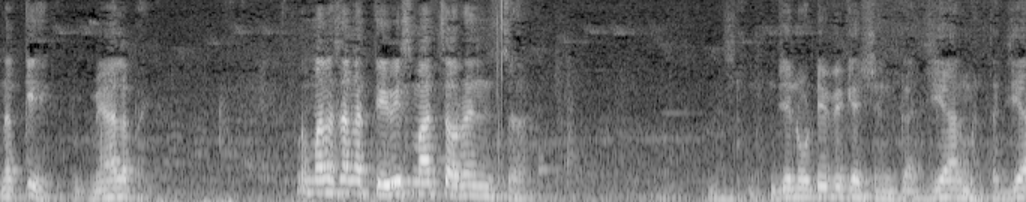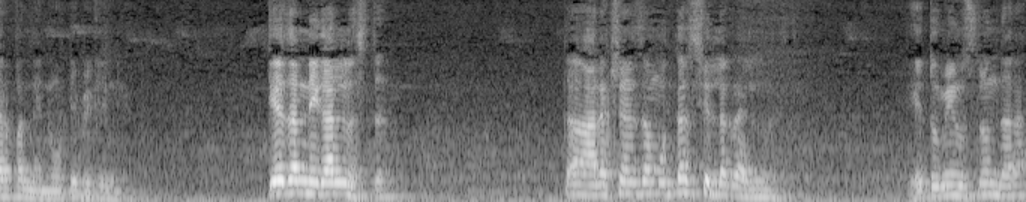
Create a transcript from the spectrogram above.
नक्की मिळालं पाहिजे. पण मला सांगा तेवीस मार्च चौऱ्याण्णवचं जे नोटिफिकेशन का जी आर म्हणतात जी आर पण नाही नोटिफिकेशन ते जर निघालं नसतं तर आरक्षणाचा मुद्दाच शिल्लक राहिला नसतं. ते तुम्ही उचलून धरा.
